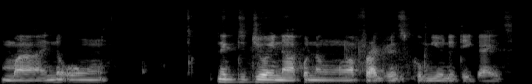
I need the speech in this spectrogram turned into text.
ma noong nagjo-join na ako ng mga fragrance community guys.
